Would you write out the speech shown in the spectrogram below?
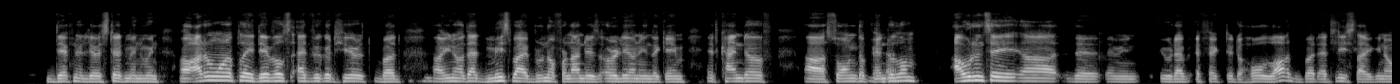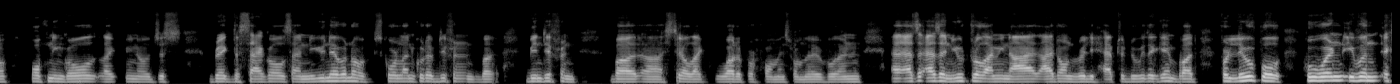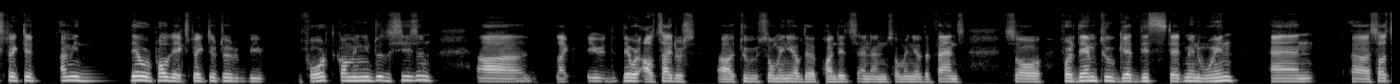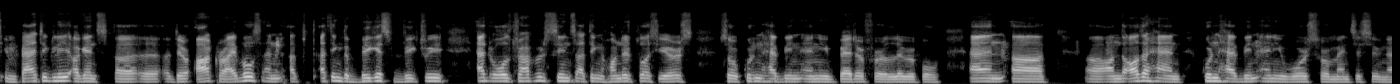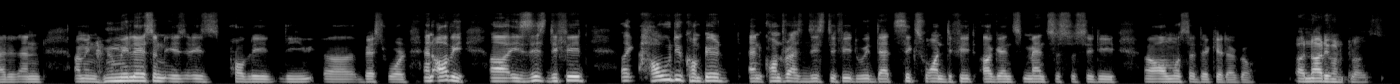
Definitely a statement win. Uh, I don't want to play devil's advocate here, but uh, you know that miss by Bruno Fernandes early on in the game, it kind of uh, swung the Yeah. pendulum. I wouldn't say uh, the. I mean, it would have affected a whole lot, but at least like you know, opening goal, like you know, just break the cycles, and you never know. Scoreline could have different, but been different. But uh, still, like what a performance from Liverpool. And as as a neutral, I mean, I I don't really have to do with the game, but for Liverpool, who weren't even expected, I mean, they were probably expected to be fourth coming into the season. Uh, like they were outsiders uh, to so many of the pundits and, and so many of the fans. So for them to get this statement win and uh, such emphatically against uh, uh, their arch rivals, and I, think the biggest victory at Old Trafford since I think 100 plus years. So couldn't have been any better for Liverpool. And uh, uh, on the other hand, couldn't have been any worse for Manchester United. And I mean, humiliation is is probably the uh, best word. And uh, is this defeat like how would you compare and contrast this defeat with that six-one defeat against Manchester City almost a decade ago? Not even close.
